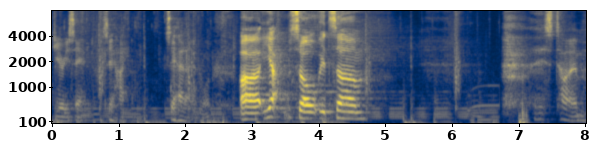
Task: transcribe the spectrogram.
Jerry, say say hi. Say hi to everyone. Uh, yeah, so it's um it's time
